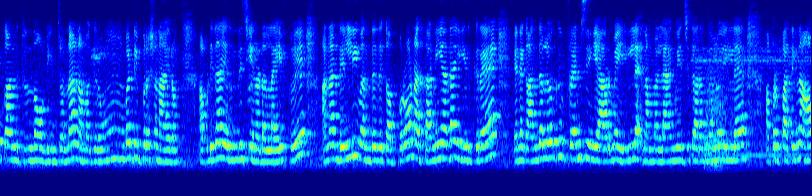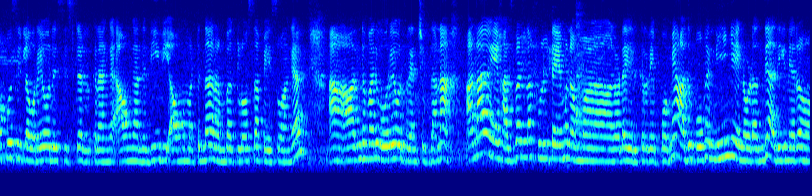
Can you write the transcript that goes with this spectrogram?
உட்காந்துட்டு இருந்தோம் அப்படின்னு சொன்னால் நமக்கு ரொம்ப டிப்ரெஷன் ஆயிரும். அப்படி தான் இருந்துச்சு என்னோட லைஃபு ஆனால் டெல்லி வந்ததுக்கப்புறம் நான் தனியாக தான் இருக்கிறேன். எனக்கு அந்தளவுக்கு ஃப்ரெண்ட்ஸ் இங்கே யாருமே இல்லை. நம்ம லாங்குவேஜ்காரங்களும் இல்லை. அப்புறம் பார்த்திங்கன்னா ஆப்போசிட்டில் ஒரே ஒரு சிஸ்டர் இருக்கிறாங்க. அவங்க அந்த தீவி அவங்க மட்டும்தான் ரொம்ப க்ளோஸாக பேசுவாங்க. அந்த மாதிரி ஒரே ஒரு ஃப்ரெண்ட்ஷிப் தானா? ஆனால் என் ஹஸ்பண்ட்லாம் ஃபுல் டைம் நம்மளோட இருக்கிறது எப்போவுமே. அது போக நீங்கள் என்னோட வந்து அதிக நேரம்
